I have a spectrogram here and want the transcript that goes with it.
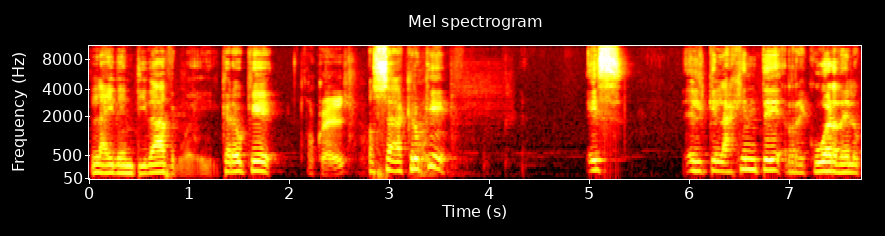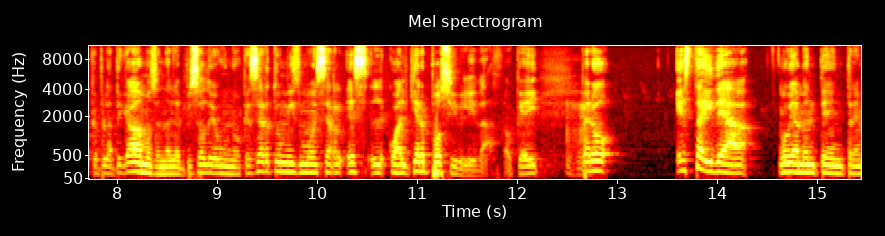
La identidad, güey. Creo que Ok. o sea, creo que es el que la gente recuerde lo que platicábamos en el episodio 1, que ser tú mismo es, ser- es cualquier posibilidad, ¿ok? Pero esta idea, obviamente, entre,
